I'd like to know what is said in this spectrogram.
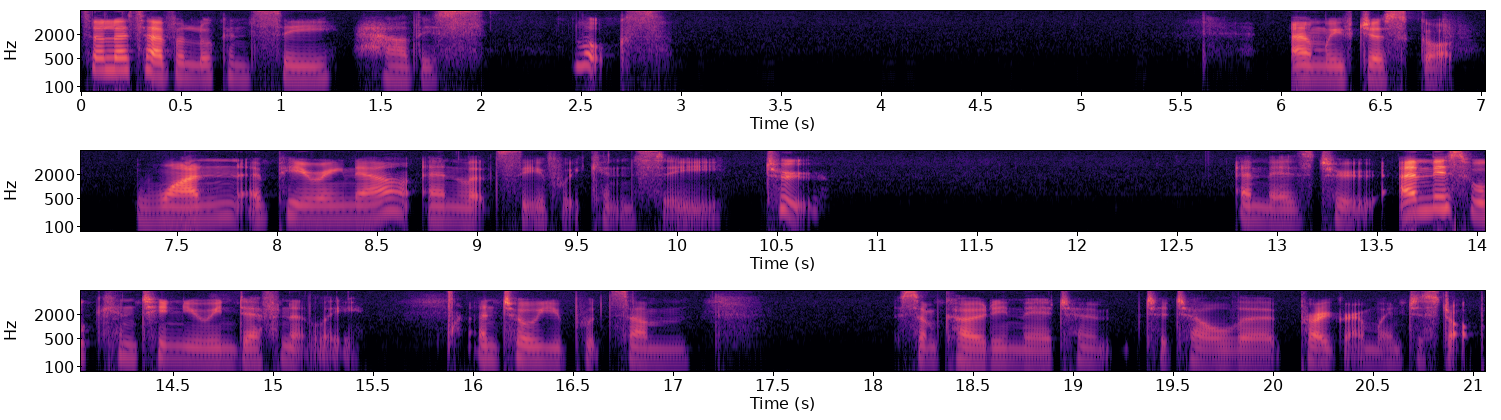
So let's have a look and see how this looks. And we've just got one appearing now and let's see if we can see two. And there's two. And this will continue indefinitely until you put some some code in there to, to tell the program when to stop.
